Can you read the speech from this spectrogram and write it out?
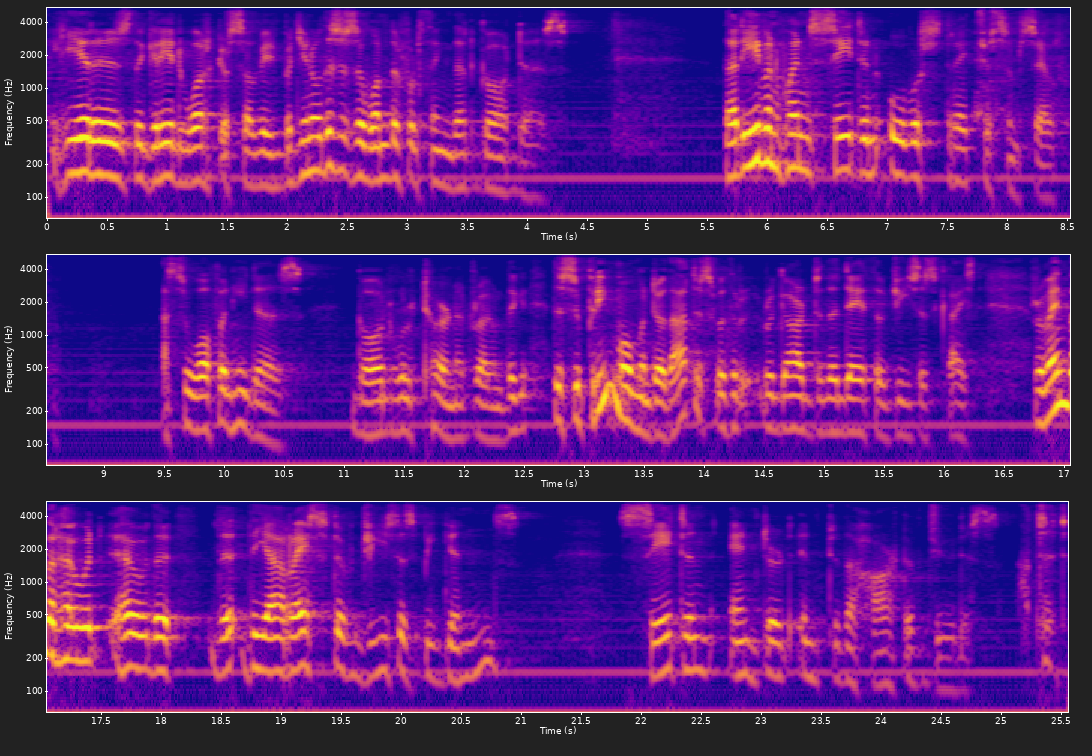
here is the great work of salvation. But you know, this is a wonderful thing that God does that even when Satan overstretches himself, as so often he does, God will turn it round. The, the supreme moment of that is with regard to the death of Jesus Christ. Remember how, it, how the, the, the arrest of Jesus begins? Satan entered into the heart of Judas. That's it.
